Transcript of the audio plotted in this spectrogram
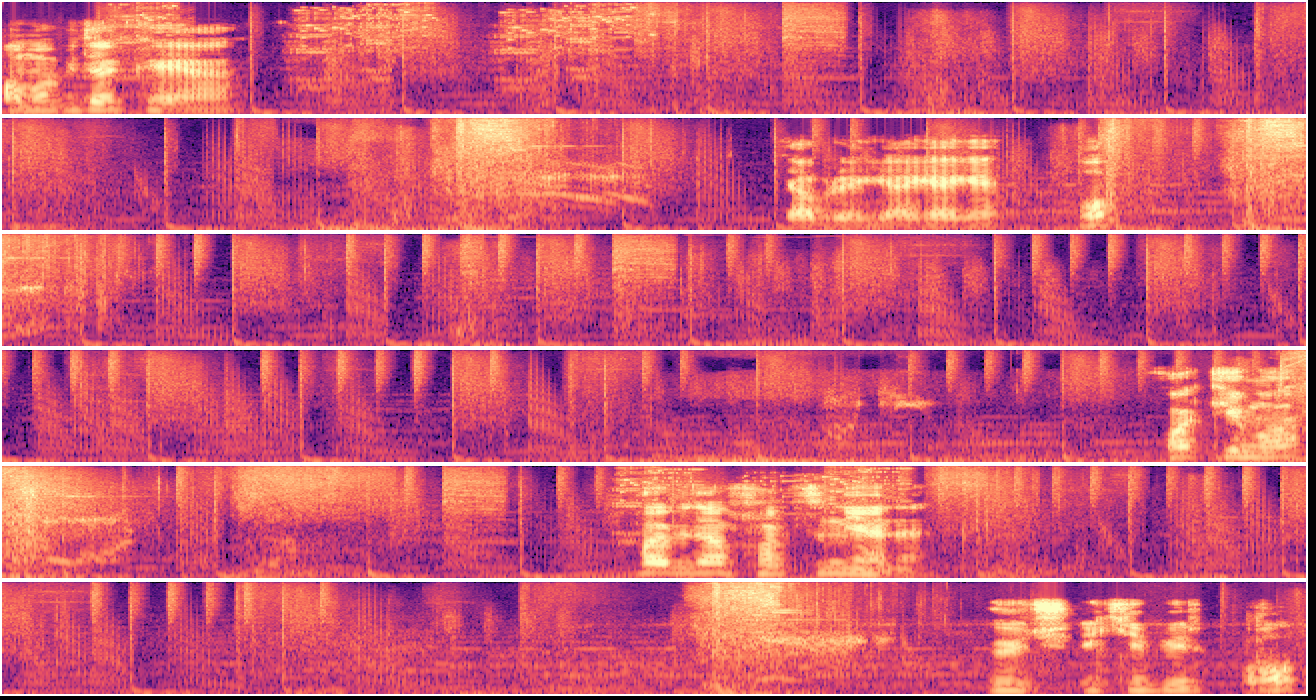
Ama bir dakika ya. Gel buraya gel gel gel. Hop. Fuck you mu? Harbiden fuck'tın yani. Üç, iki, bir, hop.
